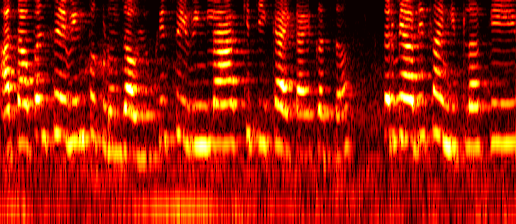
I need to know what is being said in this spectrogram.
आता आपण सेविंग पकडून जाऊ की सेविंगला किती काय काय कसं? तर मी आधी सांगितलं की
